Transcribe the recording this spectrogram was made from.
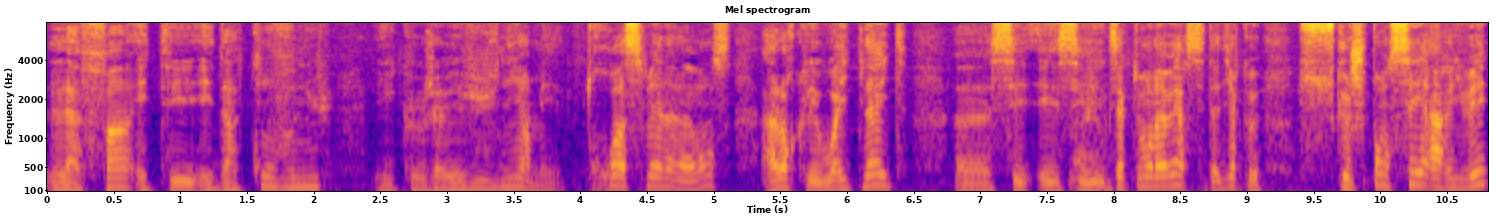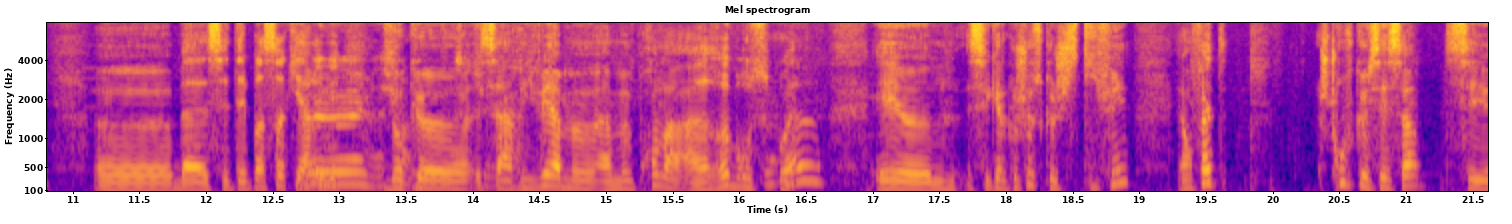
La fin était d'un convenu et que j'avais vu venir mais trois semaines à l'avance, alors que les White Knight euh, c'est et c'est Ouais. exactement l'inverse, c'est-à-dire que ce que je pensais arriver, euh, bah, c'était pas ça qui arrivait. Ouais, ouais. Donc euh, ça arrivait à me, à me prendre à, à rebrousse-poil et euh, c'est quelque chose que je kiffais. Et en fait, je trouve que c'est ça. C'est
